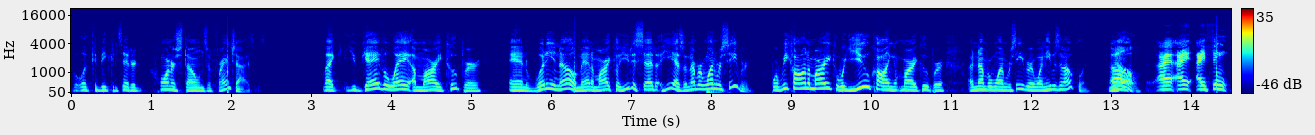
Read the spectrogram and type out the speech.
what could be considered cornerstones of franchises. Like you gave away Amari Cooper, and what do you know, man? Amari Cooper, you just said he has a number one receiver. Were we calling Amari? Cooper? Were you calling Amari Cooper a number one receiver when he was in Oakland? Oh, no. Oh, I, I, I think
